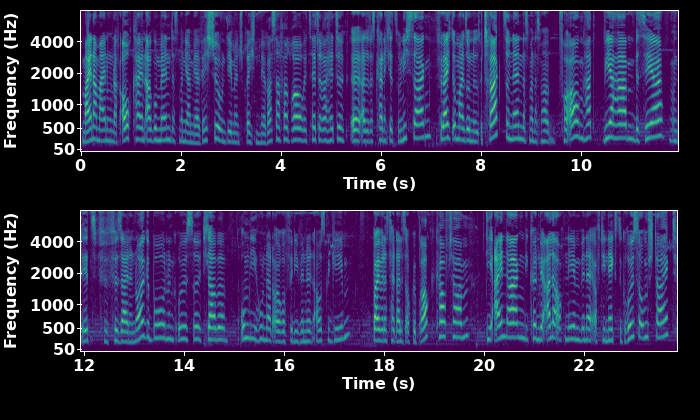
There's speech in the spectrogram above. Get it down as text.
meiner Meinung nach auch kein Argument, dass man ja mehr Wäsche und dementsprechend mehr Wasserverbrauch etc. hätte. Äh, also das kann ich jetzt so nicht sagen. Vielleicht um mal so einen Betrag zu nennen, dass man das mal vor Augen hat. Wir haben bisher und jetzt für, für seine Neugeborenengröße, ich glaube, um die 100 Euro für die Windeln ausgegeben, weil wir das halt alles auch gebraucht gekauft haben. Die Einlagen, die können wir alle auch nehmen, wenn er auf die nächste Größe umsteigt.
